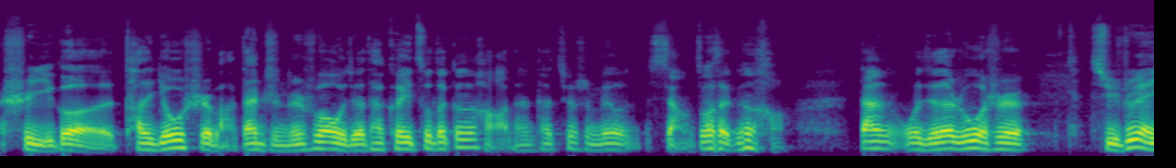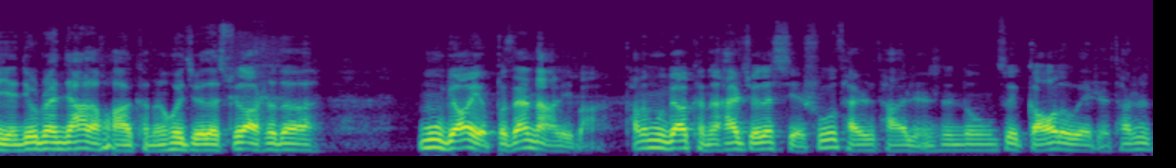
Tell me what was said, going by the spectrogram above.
是一个他的优势吧，但只能说我觉得他可以做得更好，但是他确实没有想做得更好。但我觉得如果是许志远研究专家的话，可能会觉得徐老师的目标也不在那里吧，他的目标可能还是觉得写书才是他人生中最高的位置，他是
